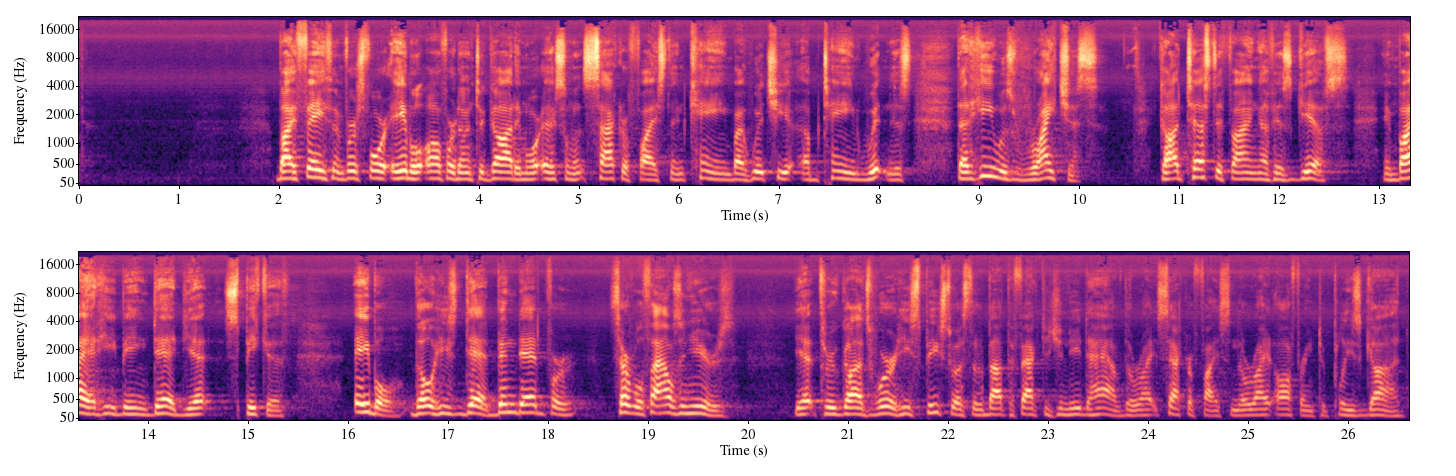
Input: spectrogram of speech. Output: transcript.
By faith, in verse 4, Abel offered unto God a more excellent sacrifice than Cain, by which he obtained witness that he was righteous, God testifying of his gifts and by it he being dead yet speaketh. Abel, though he's dead, been dead for several thousand years, yet through God's word, he speaks to us about the fact that you need to have the right sacrifice and the right offering to please God.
